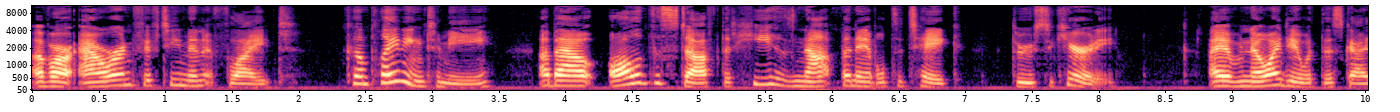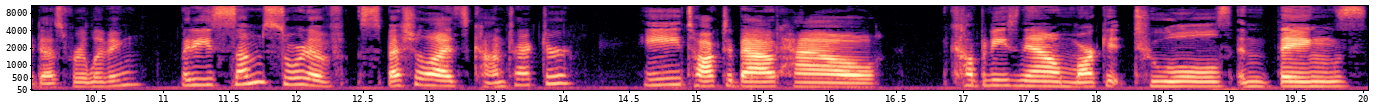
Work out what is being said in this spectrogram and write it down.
of our hour and 15 minute flight complaining to me about all of the stuff that he has not been able to take through security. I have no idea what this guy does for a living but he's some sort of specialized contractor. He talked about how companies now market tools and things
